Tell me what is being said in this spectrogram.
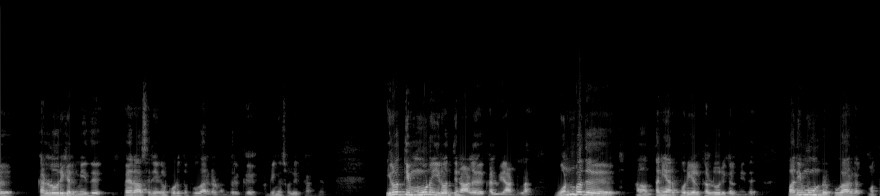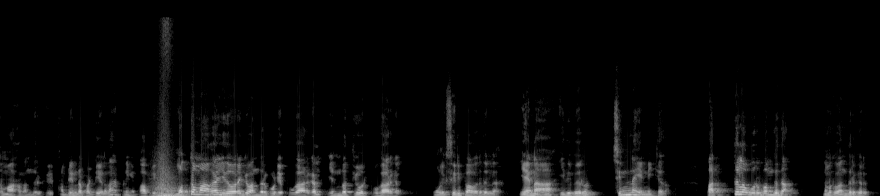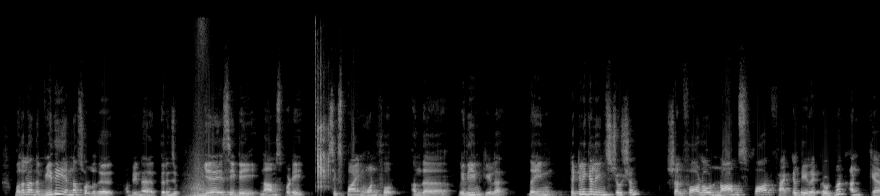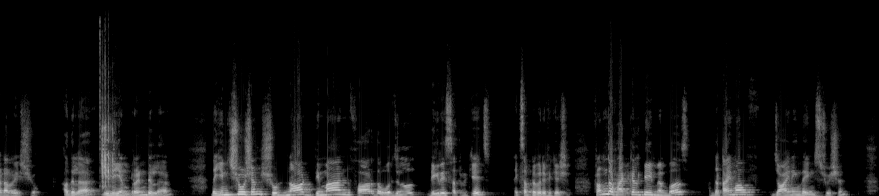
கல்லூரிகள் மீது பேராசிரியர்கள் கொடுத்த புகார்கள் வந்திருக்கு அப்படின்னு சொல்லியிருக்காங்க. இருபத்தி மூணு இருபத்தி நாலு கல்வியாண்டில் ஒன்பது தனியார் பொறியியல் கல்லூரிகள் மீது பதிமூன்று புகார்கள் மொத்தமாக வந்திருக்கு அப்படின்ற பட்டியலை தான் இப்போ நீங்கள் பார்ப்பீங்க மொத்தமாக இதுவரைக்கும் வந்திருக்கக்கூடிய புகார்கள் எண்பத்தி ஒரு புகார்கள். உங்களுக்கு சிரிப்பாக வருது இல்லை ஏன்னா இது வெறும் சின்ன எண்ணிக்கை தான். பத்தில் ஒரு பங்கு தான் நமக்கு வந்திருக்கிறது. முதல்ல அந்த விதி என்ன சொல்லுது அப்படின்னு தெரிஞ்சுப்போம். ஏஐசிடி நாம்ஸ் படி சிக்ஸ் பாயிண்ட் ஒன் ஃபோர் அந்த விதியின் கீழே the in technical institution shall follow norms for faculty recruitment and cadre ratio அதில் விதி எண் ரெண்டில் the institution should not demand for the original degree certificates except verification from the faculty members at the time of joining the institution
